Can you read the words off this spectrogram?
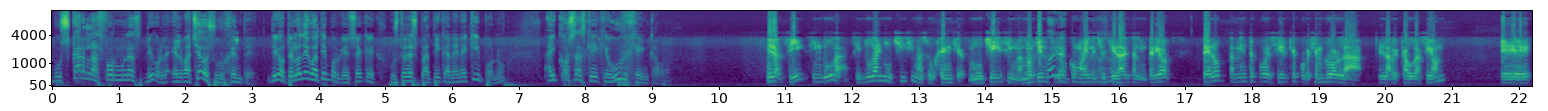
buscar las fórmulas, digo, el bacheo es urgente. Digo, te lo digo a ti porque sé que ustedes platican en equipo, ¿no? Hay cosas que, que urgen, cabrón. Mira, sí, sin duda, sin duda hay muchísimas urgencias, muchísimas. No tienes Bueno, idea cómo hay necesidades al interior. Pero también te puedo decir que, por ejemplo, la, la recaudación eh,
